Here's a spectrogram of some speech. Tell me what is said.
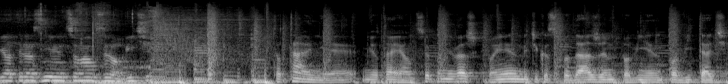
Ja teraz nie wiem, co mam zrobić. Totalnie miotające, ponieważ powinien być gospodarzem, powinien powitać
